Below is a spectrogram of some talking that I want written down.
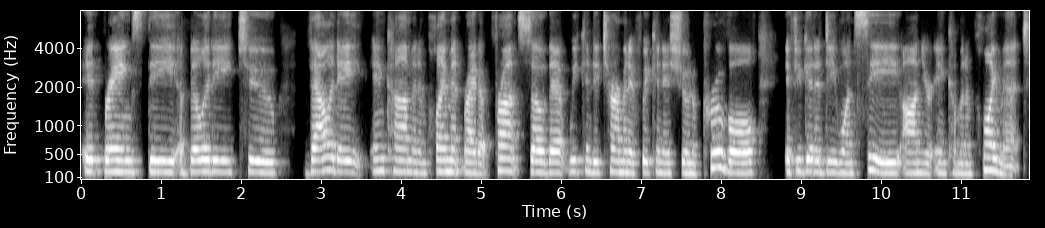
It brings the ability to validate income and employment right up front so that we can determine if we can issue an approval if you get a D1C on your income and employment.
